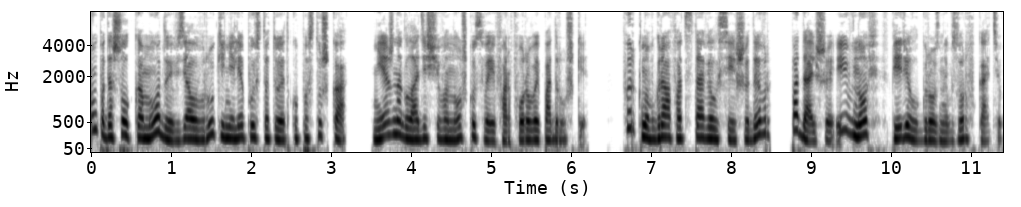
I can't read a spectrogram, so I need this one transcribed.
Он подошел к комоду и взял в руки нелепую статуэтку пастушка, нежно гладящего ножку своей фарфоровой подружки. Фыркнув, граф отставил сей шедевр подальше и вновь вперил грозный взор в Катю.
